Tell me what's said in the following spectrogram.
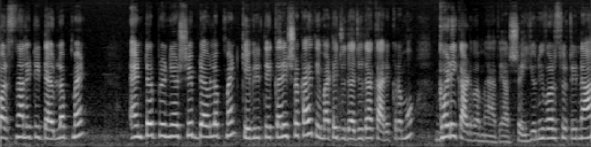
personality development entrepreneurship development કેવી રીતે કરી શકાય તે માટે જુદા જુદા કાર્યક્રમો ઘડી કાઢવામાં આવ્યા છે. યુનિવર્સિટીના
